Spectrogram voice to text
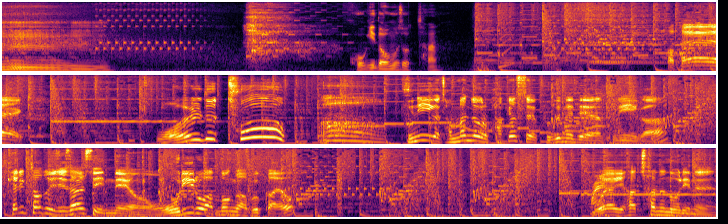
음. 하, 곡이 너무 좋다. 퍼펙트. 월드 2. 아, 분위기가 전반적으로 바뀌었어요. 부금에 대한 분위기가. 캐릭터도 이제 살 수 있네요. 오리로 한번 가볼까요? 뭐야 이 하찮은 오리는.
